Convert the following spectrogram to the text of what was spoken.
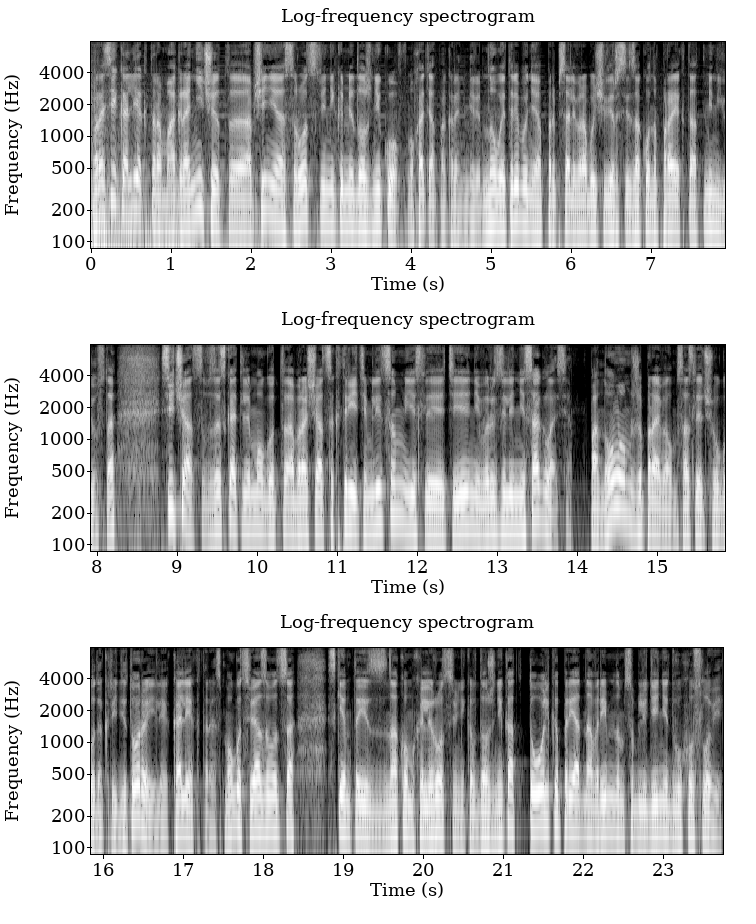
В России коллекторам ограничат э, общение с родственниками должников. Ну, хотят, по крайней мере. Новые требования прописали в рабочей версии законопроекта от Минюста. Сейчас взыскатели могут обращаться к третьим лицам, если те не выразили несогласия. По новым же правилам со следующего года кредиторы или коллекторы смогут связываться с кем-то из знакомых или родственников должника только при одновременном соблюдении двух условий.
